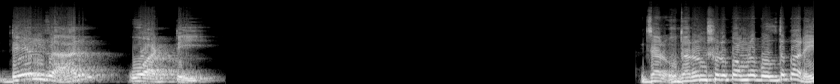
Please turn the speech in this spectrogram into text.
ডেঞ্জার ওয়ার্ডটি যার উদাহরণস্বরূপ আমরা বলতে পারি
